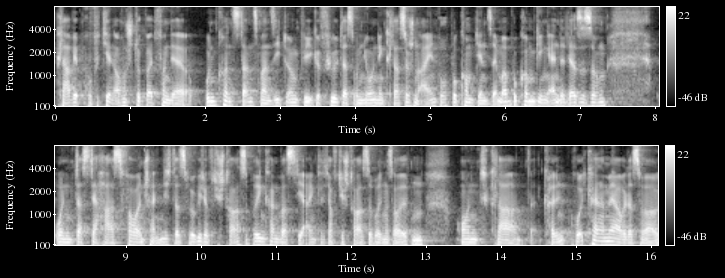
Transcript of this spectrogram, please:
klar, wir profitieren auch ein Stück weit von der Unkonstanz. Man sieht irgendwie gefühlt, dass Union den klassischen Einbruch bekommt, den sie immer bekommen gegen Ende der Saison und dass der HSV anscheinend nicht das wirklich auf die Straße bringen kann, was die eigentlich auf die Straße bringen sollten. Und klar, Köln holt keiner mehr, aber das war,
